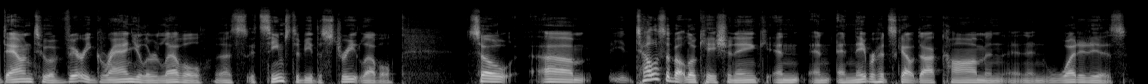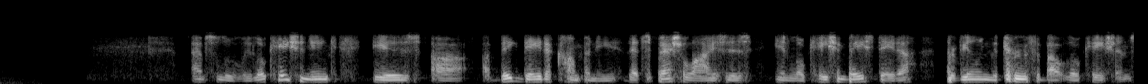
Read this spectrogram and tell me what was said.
down to a very granular level. it seems to be the street level. So, um, tell us about Location Inc. and, and, and neighborhoodscout.com and, and, and what it is. Absolutely. Location Inc. is uh, a big data company that specializes in location based data, revealing the truth about locations,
